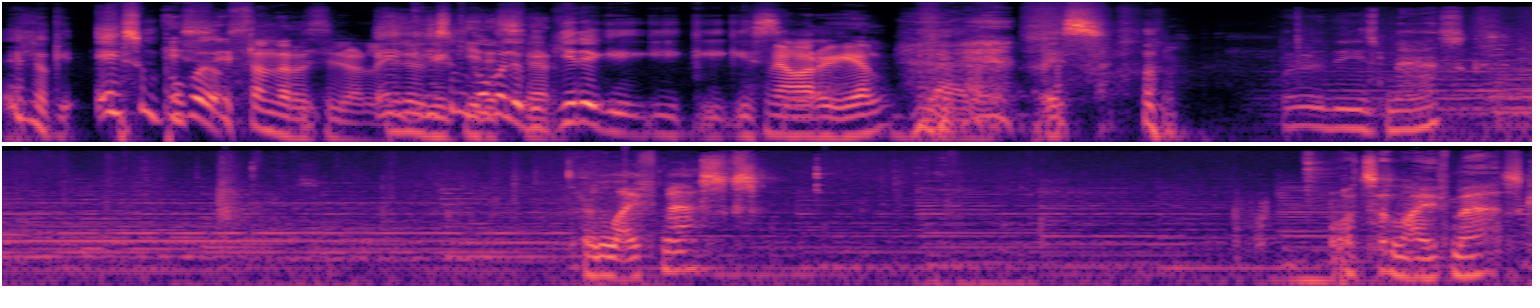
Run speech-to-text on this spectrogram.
Es lo que. Es un poco. es Under the Silver Lake. es, lo que es un quiere poco lo que quiere que, que, que, que Una sea. Barbie Girl. Claro, eso. What are these masks? They're life masks? What's a life mask?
